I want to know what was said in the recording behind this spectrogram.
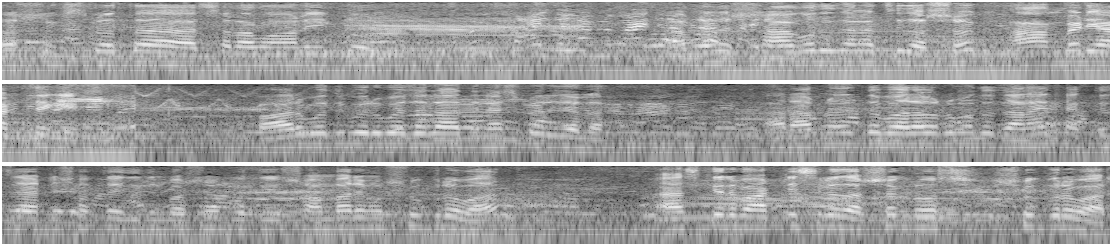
দর্শক শ্রোতা, আসসালামু আলাইকুম। আপনাদের স্বাগত জানাচ্ছি দর্শক আমবাড়ি হাট থেকে। পার্বতীপুর উপজেলা, দিনাজপুর জেলা। আর আপনাদের তো বরাবরের মতো জানাই থাকতে চাই, আটটি সপ্তাহে দুদিন বছর প্রতি সোমবার এবং শুক্রবার। আজকের বারটি ছিল দর্শক, রোজ শুক্রবার,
